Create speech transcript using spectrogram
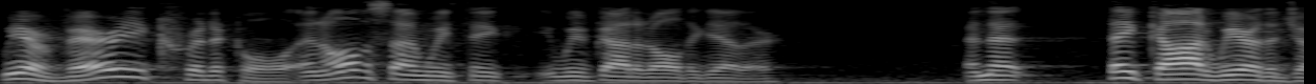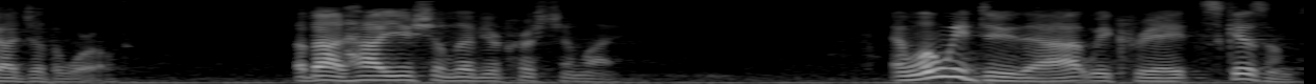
We are very critical, and all of a sudden we think we've got it all together. And that, thank God, we are the judge of the world about how you should live your Christian life. And when we do that, we create schisms,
